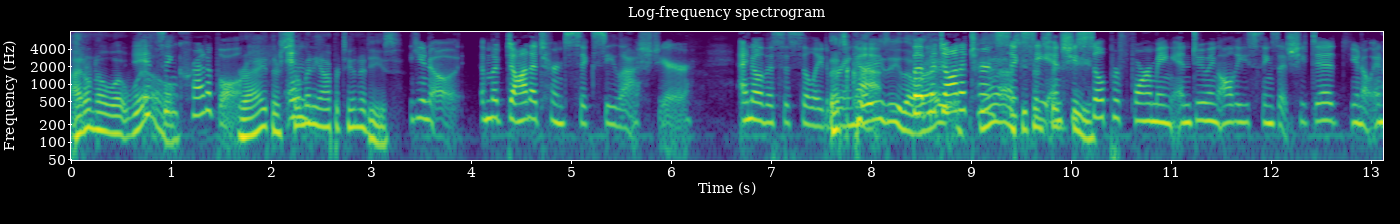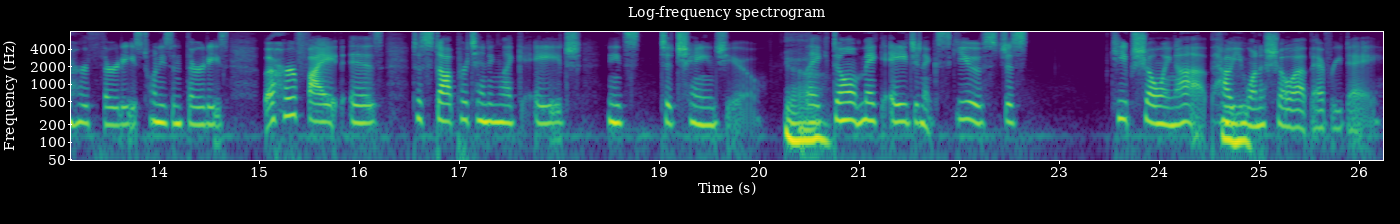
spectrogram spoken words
I don't know what will. It's incredible. Right? There's so And- many opportunities. you know, Madonna turned 60 last year. I know this is silly to That's bring up. though, but right? Madonna turned, Yeah, 60, turned and she's still performing and doing all these things that she did, you know, in her 30s, 20s, and 30s. But her fight is to stop pretending like age needs to change you. Yeah. Like, don't make age an excuse. Just keep showing up how Mm-hmm. you want to show up every day.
